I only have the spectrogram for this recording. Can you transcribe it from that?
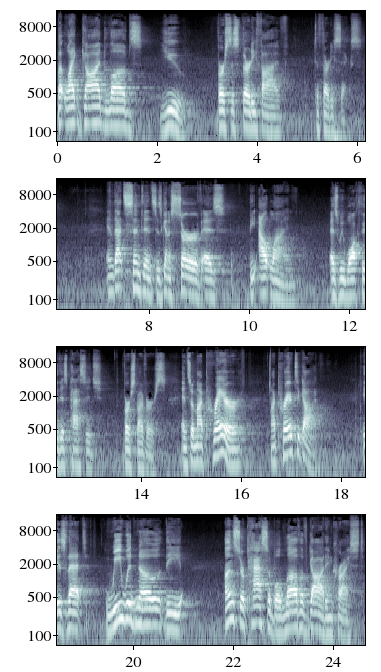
but like God loves you, verses 35 to 36. And that sentence is going to serve as the outline as we walk through this passage verse by verse. And so, my prayer, my prayer to God is that we would know the unsurpassable love of God in Christ,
